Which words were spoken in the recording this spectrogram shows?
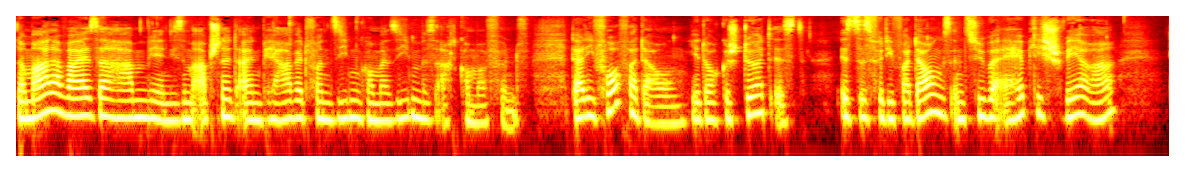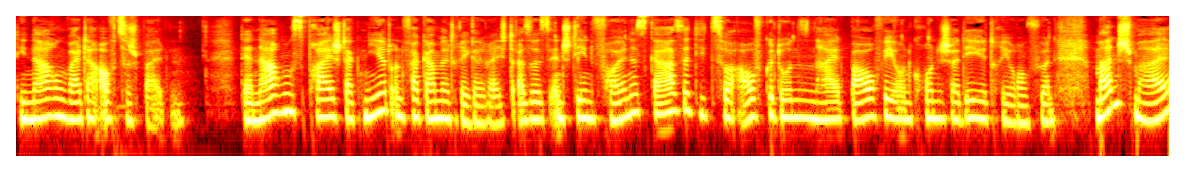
Normalerweise haben wir in diesem Abschnitt einen pH-Wert von 7,7 bis 8,5. Da die Vorverdauung jedoch gestört ist, ist es für die Verdauungsenzyme erheblich schwerer, die Nahrung weiter aufzuspalten. Der Nahrungsbrei stagniert und vergammelt regelrecht, also es entstehen Fäulnisgase, die zur Aufgedunsenheit, Bauchweh und chronischer Dehydrierung führen. Manchmal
